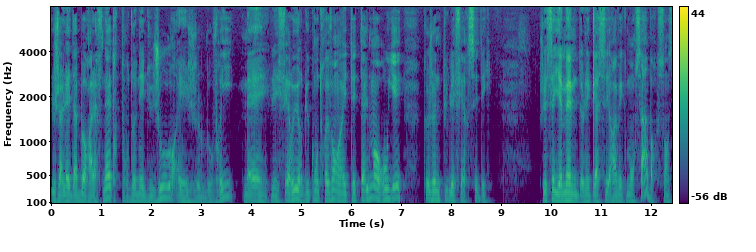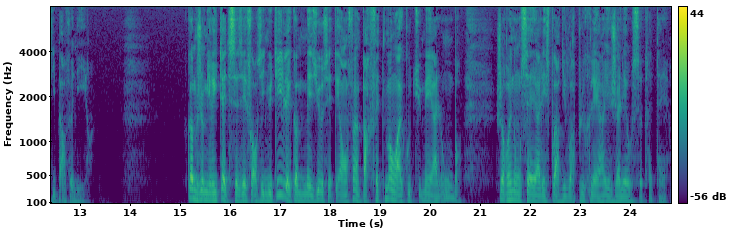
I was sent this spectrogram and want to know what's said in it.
J'allai d'abord à la fenêtre pour donner du jour, et je l'ouvris, mais les ferrures du contrevent étaient tellement rouillées que je ne pus les faire céder. J'essayai même de les casser avec mon sabre sans y parvenir. Comme je m'irritais de ces efforts inutiles et comme mes yeux s'étaient enfin parfaitement accoutumés à l'ombre, je renonçai à l'espoir d'y voir plus clair et j'allai au secrétaire.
